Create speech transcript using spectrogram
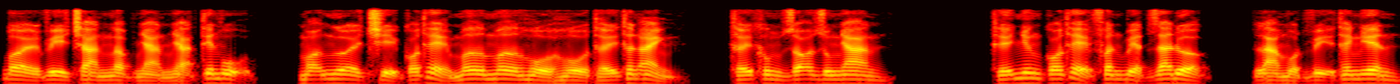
Bởi vì tràn ngập nhàn nhạt tiên vụ, mọi người chỉ có thể mơ mơ hồ hồ thấy thân ảnh, thấy không rõ dung nhan. Thế nhưng có thể phân biệt ra được là một vị thanh niên.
